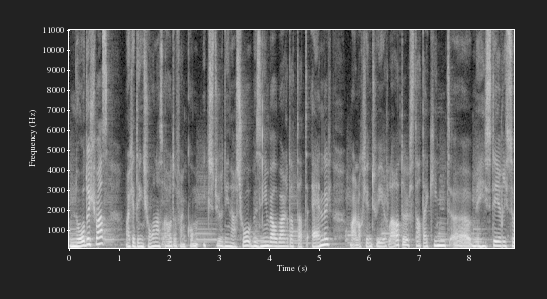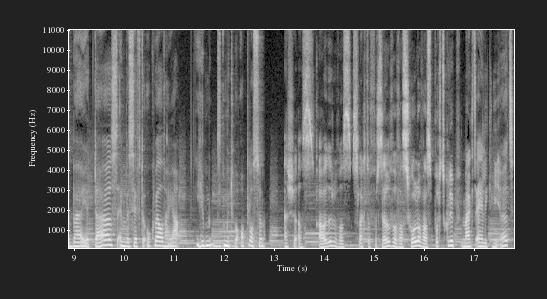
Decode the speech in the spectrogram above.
nodig was. Maar je denkt gewoon als ouder van kom, ik stuur die naar school. We zien wel waar dat, dat eindigt. Maar nog geen twee uur later staat dat kind uh, met hysterische buien thuis. En besefte ook wel van ja, dit moeten we oplossen. Als je als ouder of als slachtoffer zelf of als school of als sportclub, maakt eigenlijk niet uit,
